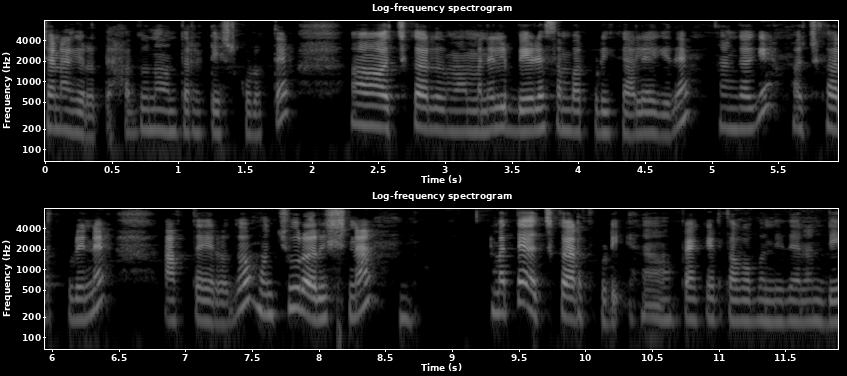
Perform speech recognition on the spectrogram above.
ಚೆನ್ನಾಗಿರುತ್ತೆ. ಅದೂ ಒಂಥರ ಟೇಸ್ಟ್ ಕೊಡುತ್ತೆ. ಅಚ್ಚ ಖಾರದ ಮನೇಲಿ ಬೇಳೆ ಸಾಂಬಾರು ಪುಡಿ ಖಾಲಿಯಾಗಿದೆ. ಹಾಗಾಗಿ ಅಚ್ಚ ಖಾರದ ಪುಡಿನೇ ಹಾಕ್ತಾ ಇರೋದು. ಒಂಚೂರು ಅರಿಶಿನ ಮತ್ತು ಅಚ್ಚ ಖಾರದ ಪುಡಿ ಪ್ಯಾಕೆಟ್ ತೊಗೊಬಂದಿದ್ದೆ ನಾನು ಡಿ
